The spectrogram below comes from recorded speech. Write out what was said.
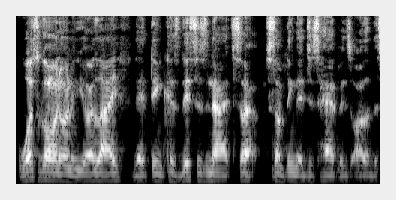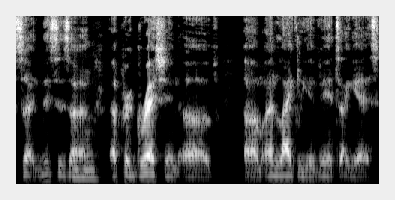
What's going on in your life that thing? Because this is not so, something that just happens all of a sudden. This is a, Mhm. a progression of um, unlikely events, I guess,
